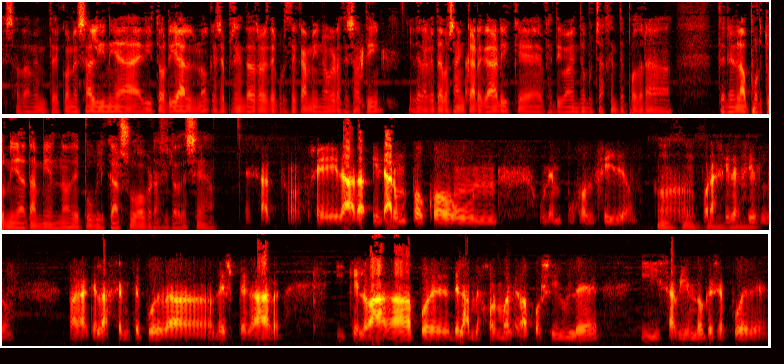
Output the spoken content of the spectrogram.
Exactamente, con esa línea editorial ¿no? que se presenta a través de Cruce Camino gracias a ti y de la que te vas a encargar y que efectivamente mucha gente podrá tener la oportunidad también ¿no? de publicar su obra si lo desea. Exacto, sí, y dar, y dar un poco un, un empujoncillo, por así decirlo, para que la gente pueda despegar y que lo haga pues de la mejor manera posible y sabiendo que se puede,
